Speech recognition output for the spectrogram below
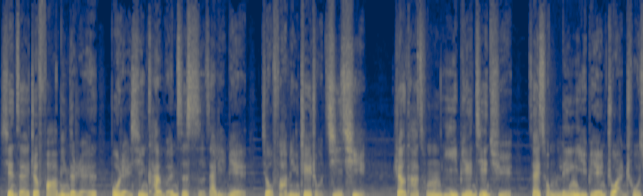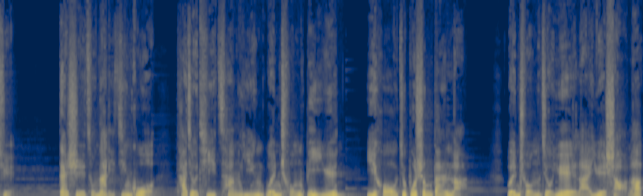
现在这发明的人不忍心看蚊子死在里面，就发明这种机器，让它从一边进去，再从另一边转出去。但是从那里经过，它就替苍蝇、蚊虫避孕，以后就不生蛋了，蚊虫就越来越少了。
